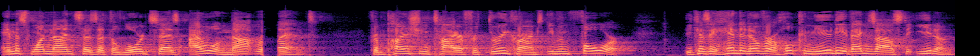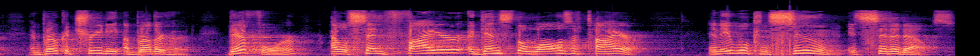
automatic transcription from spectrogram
Amos 1.9 says that the Lord says, I will not relent from punishing Tyre for three crimes, even four, because they handed over a whole community of exiles to Edom and broke a treaty of brotherhood. Therefore, I will send fire against the walls of Tyre, and it will consume its citadels.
